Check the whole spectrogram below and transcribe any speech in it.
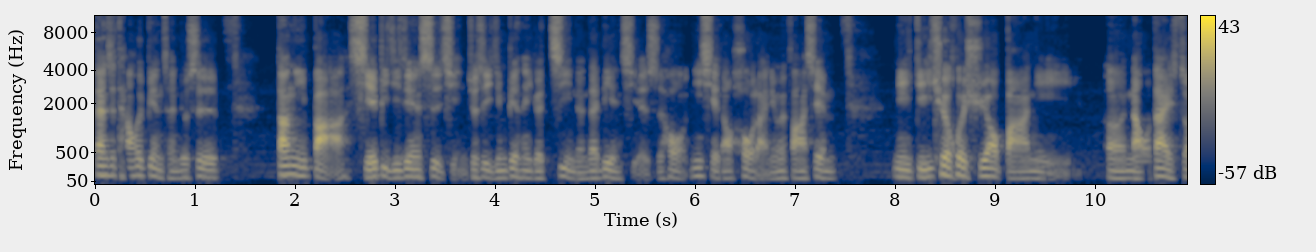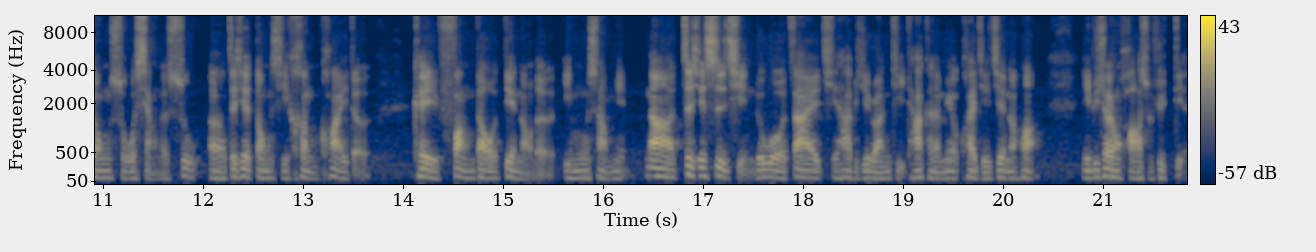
但是它会变成就是，当你把写笔记这件事情，就是已经变成一个技能在练习的时候，你写到后来，你会发现，你的确会需要把你。呃，脑袋中所想的数，呃，这些东西很快的可以放到电脑的荧幕上面。那这些事情，如果在其他笔记软体，它可能没有快捷键的话，你必须要用滑鼠去点，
